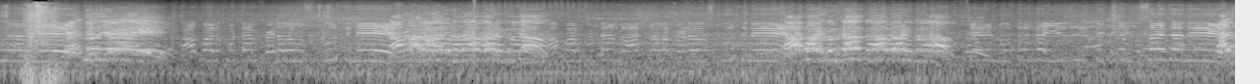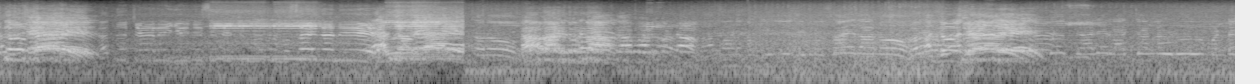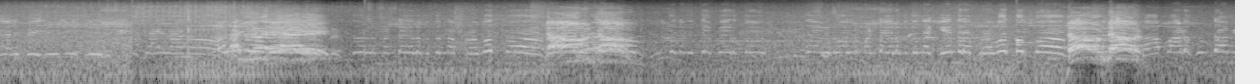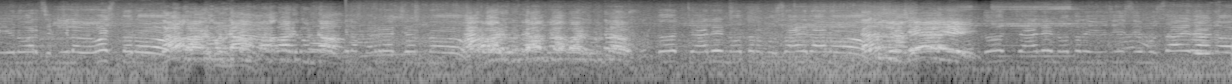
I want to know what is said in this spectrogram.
ತೆಲಂಗಾಣ కేంద్ర ప్రభుత్వం కాపాడుకుంటాం యూనివర్సిటీల వ్యవస్థను. పరిరక్షణను. నూతన ముసాయిదాను. వద్దు చాలే నూతన యూజీసీ ముసాయిదాను.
